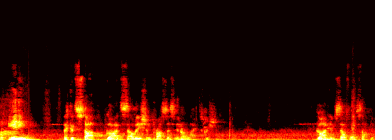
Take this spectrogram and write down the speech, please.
or anyone that could stop God's salvation process in our lives, Christian. God Himself won't stop it.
